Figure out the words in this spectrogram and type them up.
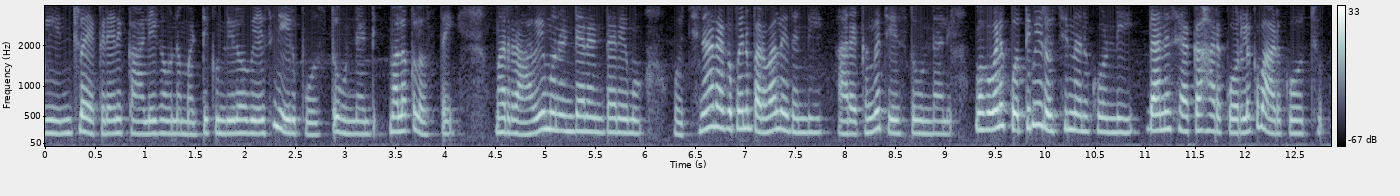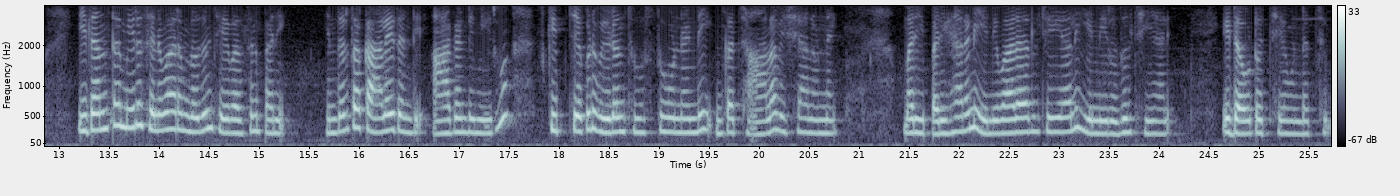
మీ ఇంట్లో ఎక్కడైనా ఖాళీగా ఉన్న మట్టి కుండీలో వేసి నీరు పోస్తూ ఉండండి. మొలకలు వస్తాయి. మరి రావేమోనండి అని అంటారేమో? వచ్చినా రాకపోయినా పర్వాలేదండి. ఆ రకంగా చేస్తూ ఉండాలి. ఒకవేళ కొత్తిమీర వచ్చిందనుకోండి దాన్ని శాకాహార కూరలకు వాడుకోవచ్చు. ఇదంతా మీరు శనివారం రోజున చేయవలసిన పని. ఇంతటితో కాలేదండి. ఆగండి మీరు. స్కిప్ చేయకుండా వీడియోని చూస్తూ ఉండండి. ఇంకా చాలా విషయాలు ఉన్నాయి మరి ఈ పరిహారాన్ని ఎన్ని వారాలు చేయాలి? ఎన్ని రోజులు చేయాలి? ఈ డౌట్ వచ్చే ఉండొచ్చు.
